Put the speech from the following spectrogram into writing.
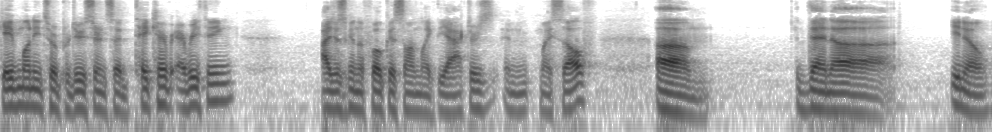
gave money to a producer and said take care of everything I'm just to focus on like the actors and myself um, then uh, you know,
